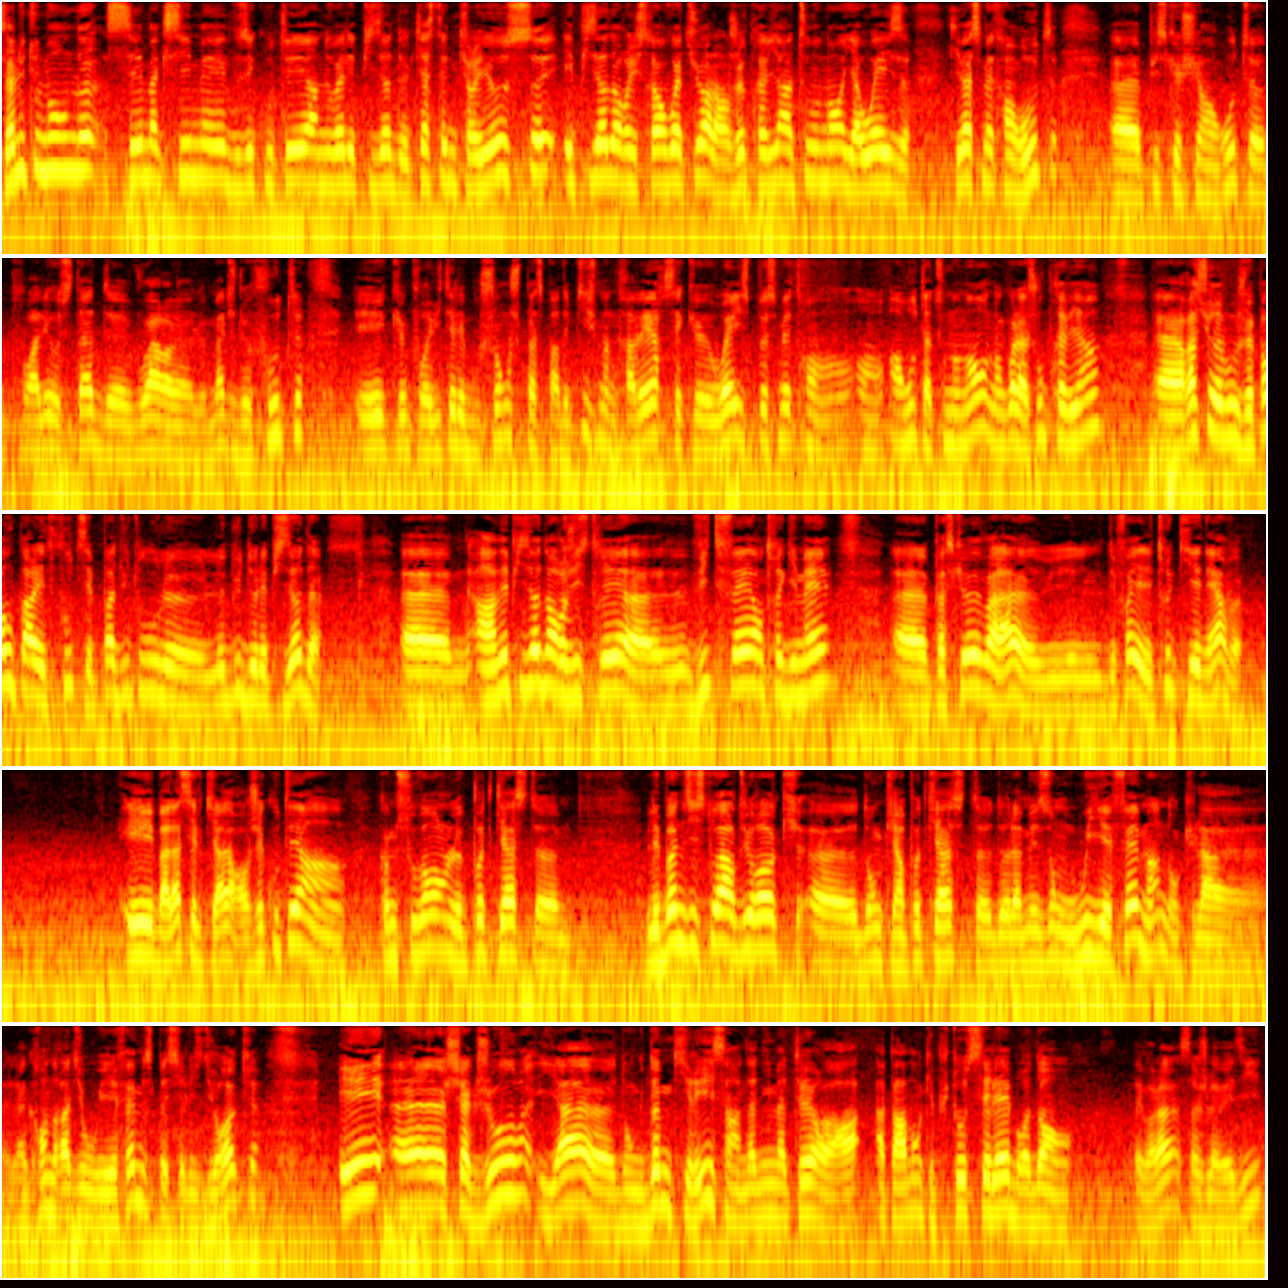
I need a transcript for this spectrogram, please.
Salut tout le monde, c'est Maxime et vous écoutez un nouvel épisode de Cast and Curious, épisode enregistré en voiture. Alors je préviens à tout moment, il y a Waze qui va se mettre en route, euh, puisque je suis en route pour aller au stade voir euh, le match de foot et que pour éviter les bouchons, je passe par des petits chemins de traverse et que Waze peut se mettre en, route à tout moment. Donc voilà, je vous préviens. Euh, rassurez-vous, je ne vais pas vous parler de foot, c'est pas du tout le, but de l'épisode. un épisode enregistré vite fait entre guillemets euh, parce que voilà, euh, des fois il y a des trucs qui énervent. Et bah là c'est le cas. Alors j'écoutais un, comme souvent le podcast euh, Les bonnes histoires du rock, donc un podcast de la maison Oui FM, hein, donc la, grande radio Oui FM, spécialiste du rock. Et chaque jour, il y a donc Dom Kiris, un animateur apparemment qui est plutôt célèbre dans. Et voilà, ça je l'avais dit.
